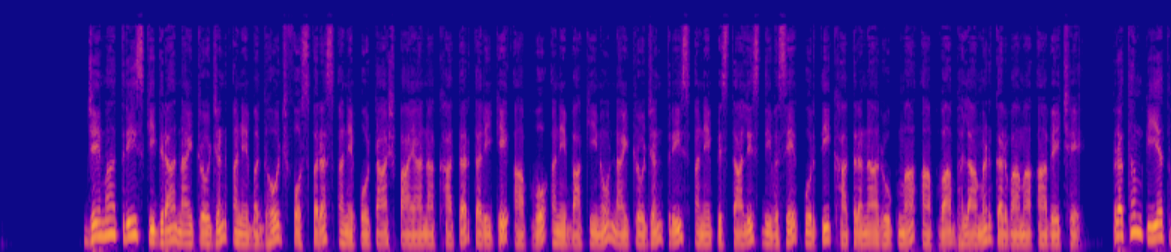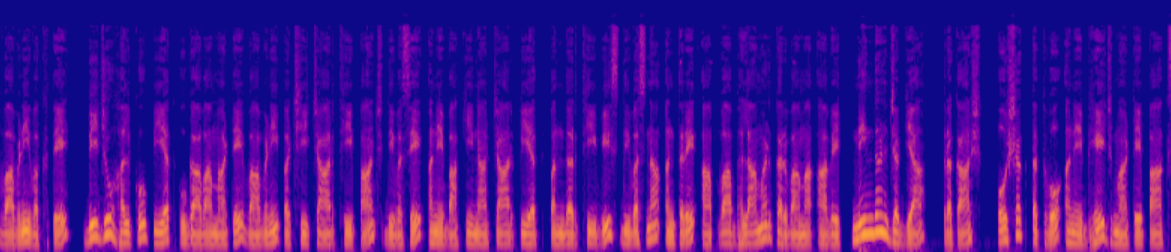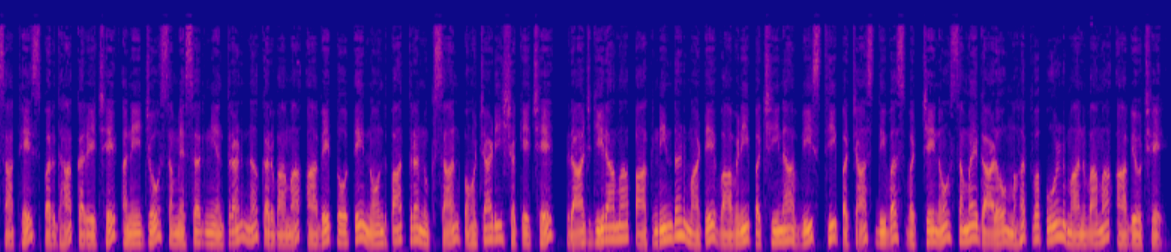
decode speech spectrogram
જેમાં ત્રીસ કિગ્રા નાઇટ્રોજન અને બધો જ ફોસ્ફરસ અને પોટાશ પાયાના ખાતર તરીકે આપવો અને બાકીનો નાઇટ્રોજન ત્રીસ અને પિસ્તાલીસ દિવસે પૂરતી ખાતરના રૂપમાં આપવા ભલામણ કરવામાં આવે છે. પ્રથમ પિયત વાવણી વખતે, બીજું હલકું પિયત ઉગાવા માટે વાવણી પછી ચારથી પાંચ દિવસે અને બાકીના ચાર પિયત પંદરથી વીસ દિવસના અંતરે આપવા ભલામણ કરવામાં આવે. નીંદણ જગ્યા, પ્રકાશ પોષક તત્વો અને ભેજ માટે પાક સાથે સ્પર્ધા કરે છે અને જો સમયસર નિયંત્રણ ન કરવામાં આવે તો તે નોંધપાત્ર નુકસાન પહોંચાડી શકે છે. રાજગીરામાં પાક નિંદણ માટે વાવણી પછીના વીસથી પચાસ દિવસ વચ્ચેનો સમયગાળો મહત્વપૂર્ણ માનવામાં આવ્યો છે.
